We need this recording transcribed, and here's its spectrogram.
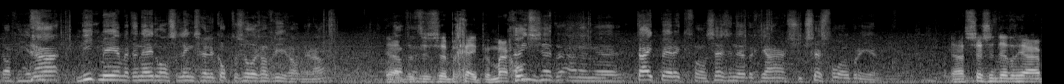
Dat we hierna niet meer met de Nederlandse linkshelikopter zullen gaan vliegen, admiraal. Ja, dat, is uh, begrepen. Maar goed. zetten aan een uh, tijdperk van 36 jaar succesvol opereren. Ja, 36 jaar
